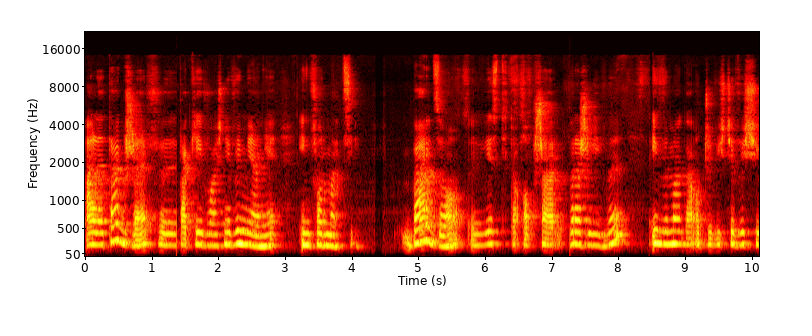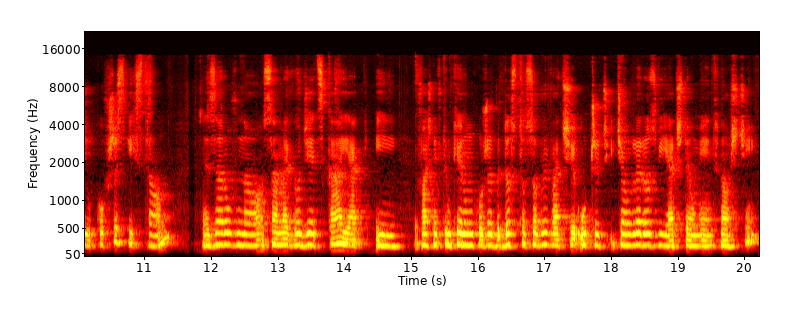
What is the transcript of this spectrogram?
ale także w takiej właśnie wymianie informacji. Bardzo jest to obszar wrażliwy i wymaga oczywiście wysiłku wszystkich stron, zarówno samego dziecka, jak i właśnie w tym kierunku, żeby dostosowywać się, uczyć i ciągle rozwijać te umiejętności,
